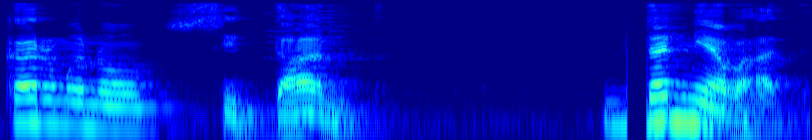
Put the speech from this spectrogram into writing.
કર્મનો સિદ્ધાંત. ધન્યવાદ.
